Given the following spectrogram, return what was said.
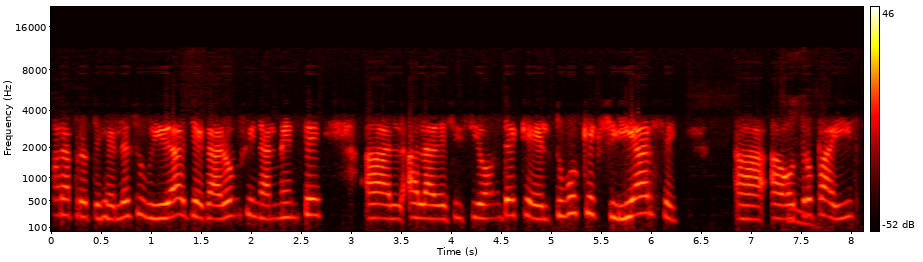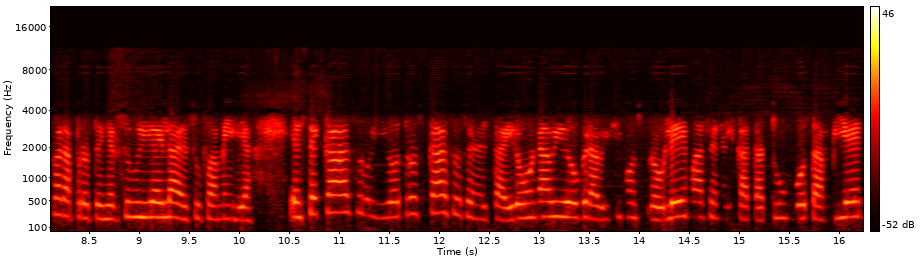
para protegerle su vida llegaron finalmente a, a la decisión de que él tuvo que exiliarse a, otro mm. país para proteger su vida y la de su familia. Este caso y otros casos en el Tairón ha habido gravísimos problemas, en el Catatumbo también,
